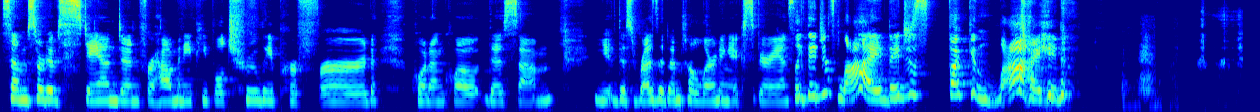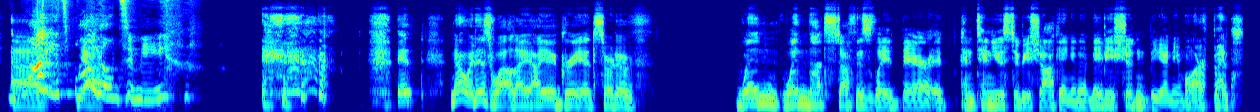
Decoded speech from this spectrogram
some sort of stand-in for how many people truly preferred quote unquote this um this residential learning experience. Like they just lied. They just fucking lied. Uh, why? It's wild yeah. to me. It no it is wild. I, I agree. It's sort of when when that stuff is laid bare, it continues to be shocking, and it maybe shouldn't be anymore. But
